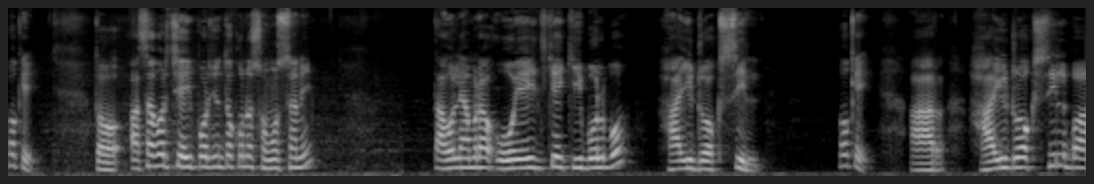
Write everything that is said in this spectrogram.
ওকে তো আশা করছি এই পর্যন্ত কোনো সমস্যা নেই। তাহলে আমরা ও ওএইচকে কি বলব? হাইড্রক্সিল ওকে আর হাইড্রক্সিল বা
